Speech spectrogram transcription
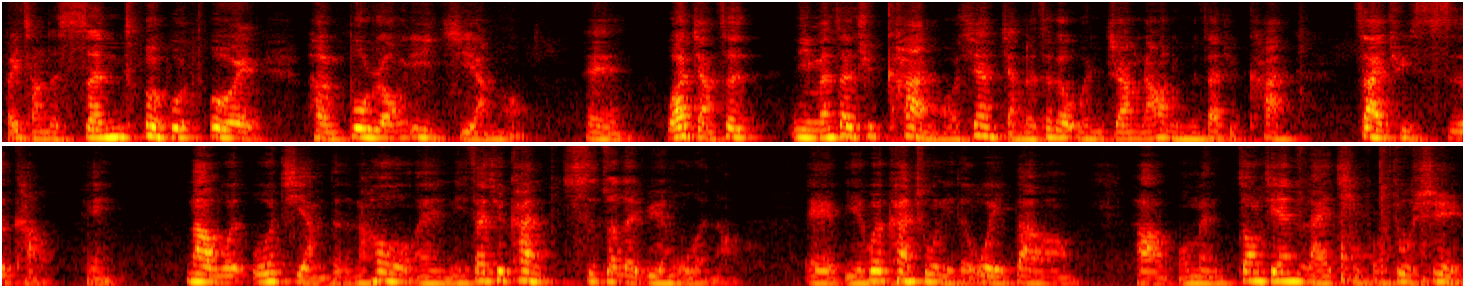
非常的深，对不对？很不容易讲哦。哎，我要讲这，你们再去看我现在讲的这个文章，然后你们再去看，再去思考。嘿，那我我讲的，然后哎，你再去看师尊的原文哦，哎，也会看出你的味道哦。好，我们中间来请佛注释。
